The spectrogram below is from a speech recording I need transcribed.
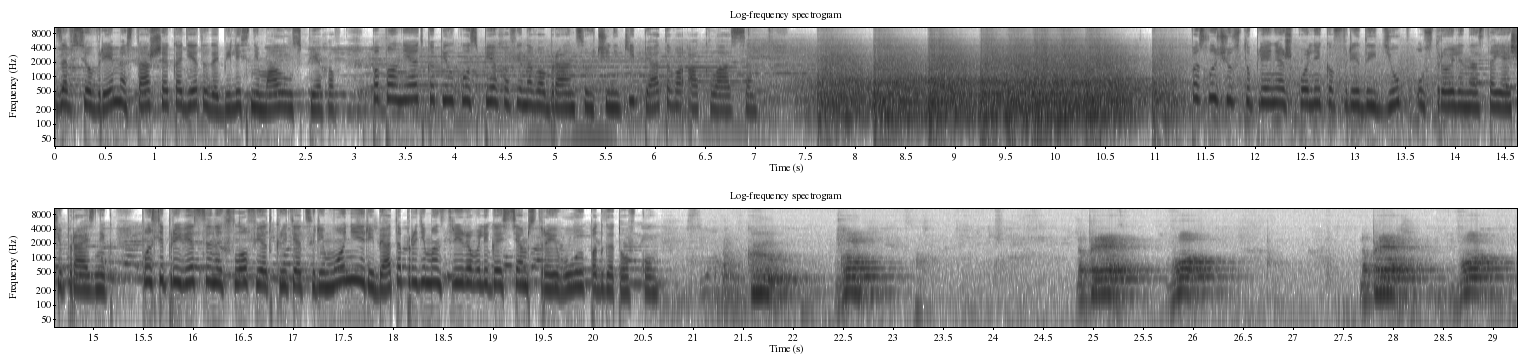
За все время старшие кадеты добились немало успехов. Пополняют копилку успехов и новобранцы, ученики 5 А-класса. По случаю вступления школьников в ряды ДЮБ устроили настоящий праздник. После приветственных слов и открытия церемонии ребята продемонстрировали гостям строевую подготовку. Кругом. Напряг. Во. Напряг. Во.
